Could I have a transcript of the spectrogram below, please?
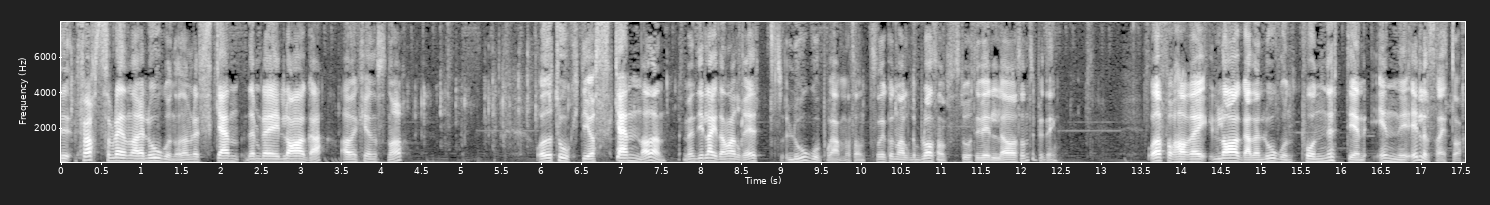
Så først så ble den der logoen og den ble, scan den ble laga av en kunstner. Og da tok de og skanna den, men de lagde den aldri et logoprogram og sånt, så de kunne aldri blåse opp så stort de ville og sånne type ting. Og derfor har jeg laga den logoen på nytt igjen inni Illustrator.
